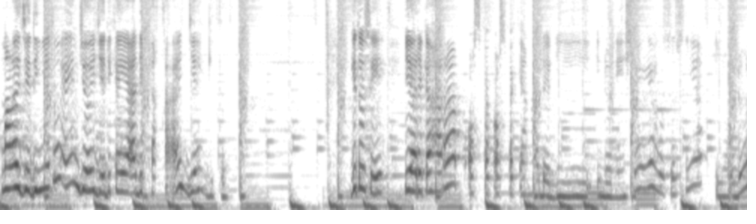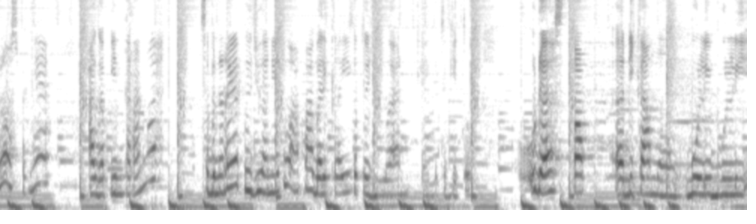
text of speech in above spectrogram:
malah jadinya tuh enjoy jadi kayak adik kakak aja gitu. Gitu sih. Ya Rika harap ospek-ospek yang ada di Indonesia ya khususnya ya udahlah ospeknya agak pintaran lah. Sebenarnya tujuannya itu apa? Balik lagi ke tujuan kayak gitu-gitu. Udah stop uh, di kamu bully-bully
